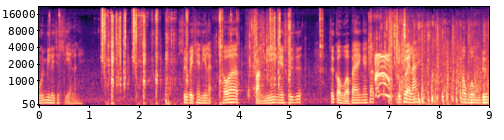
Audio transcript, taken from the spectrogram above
งไม่มีอะไรจะเสียแล้วไง ซื้อไปแค่นี้แหละ เพราะว่าฝั่งนี้ไงซื้อ ซื้อก่อหัวไปงไงก็ไม่ช่วยอะไรเข้าหัวผมดึง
